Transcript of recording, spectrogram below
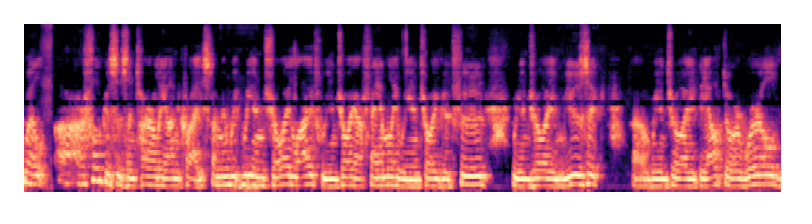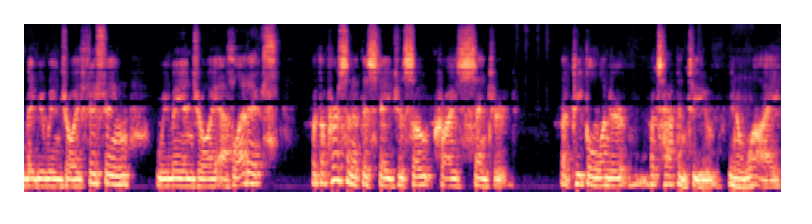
well, our focus is entirely on Christ. I mean, we, we enjoy life, we enjoy our family, we enjoy good food, we enjoy music, uh, we enjoy the outdoor world, maybe we enjoy fishing, we may enjoy athletics. But the person at this stage is so Christ centered that people wonder what's happened to you. You know, why?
